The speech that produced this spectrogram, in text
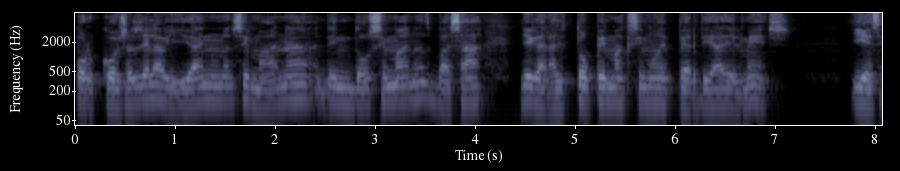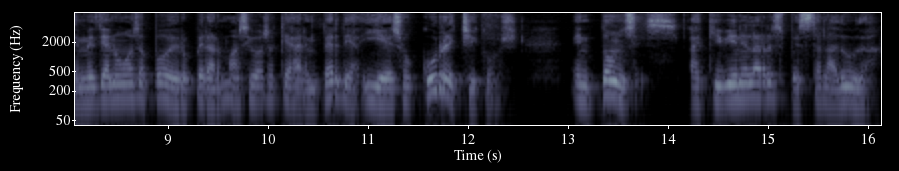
por cosas de la vida en una semana, en dos semanas vas a llegar al tope máximo de pérdida del mes. Y ese mes ya no vas a poder operar más y vas a quedar en pérdida. Y eso ocurre, chicos. Entonces, aquí viene la respuesta a la duda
